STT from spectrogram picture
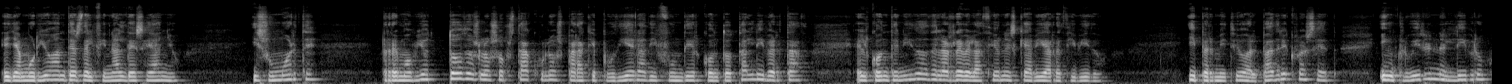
Ella murió antes del final de ese año y su muerte removió todos los obstáculos para que pudiera difundir con total libertad el contenido de las revelaciones que había recibido y permitió al padre Croiset incluir en el libro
